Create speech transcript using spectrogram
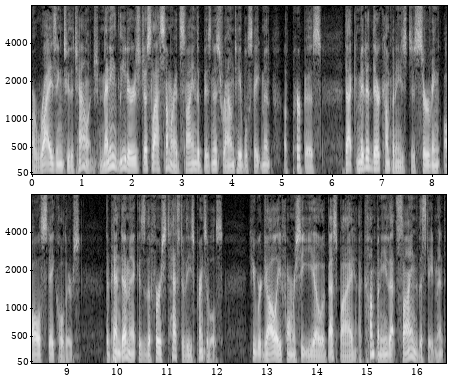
are rising to the challenge. Many leaders just last summer had signed the Business Roundtable Statement of Purpose that committed their companies to serving all stakeholders. The pandemic is the first test of these principles. Hubert Joly, former CEO of Best Buy, a company that signed the statement,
